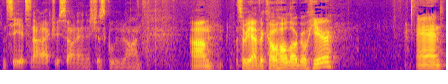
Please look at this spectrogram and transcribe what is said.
you can see it's not actually sewn in, it's just glued on. Um, so we have the Koho logo here. And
